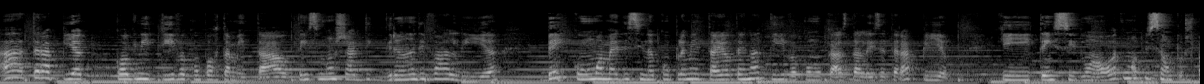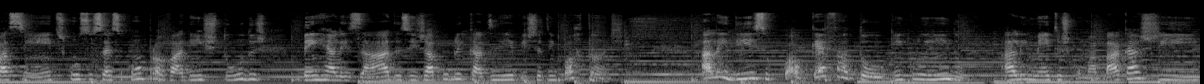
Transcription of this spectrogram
a terapia cognitiva comportamental tem se mostrado de grande valia, bem como a medicina complementar e alternativa, como o caso da laser terapia, que tem sido uma ótima opção para os pacientes, com sucesso comprovado em estudos bem realizados e já publicados em revistas importantes. Além disso, qualquer fator, incluindo alimentos como abacaxi,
